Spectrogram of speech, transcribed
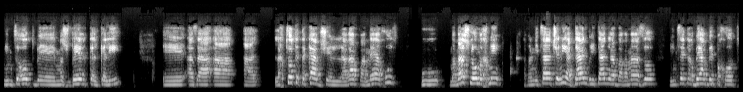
נמצאות במשבר כלכלי, אז ה, ה, ה, לחצות את הקו של הרף המאה אחוז הוא ממש לא מחמיא, אבל מצד שני עדיין בריטניה ברמה הזו נמצאת הרבה הרבה פחות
